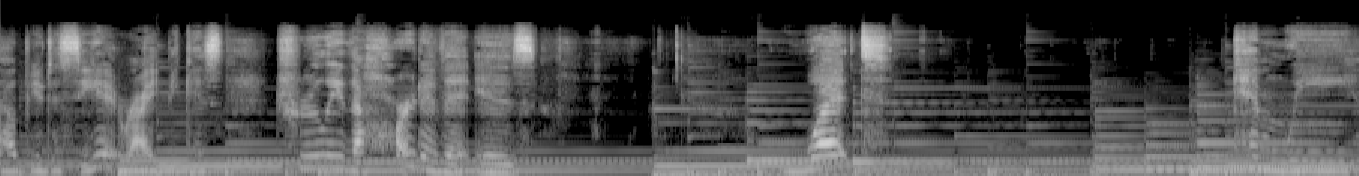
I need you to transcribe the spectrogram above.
help you to see it right because truly the heart of it is what can we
